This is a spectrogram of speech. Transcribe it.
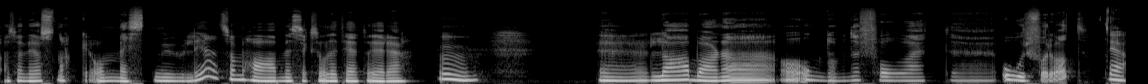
altså ved å snakke om mest mulig som har med seksualitet å gjøre. Mm. Eh, la barna og ungdommene få et eh, ordforråd. Ja.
